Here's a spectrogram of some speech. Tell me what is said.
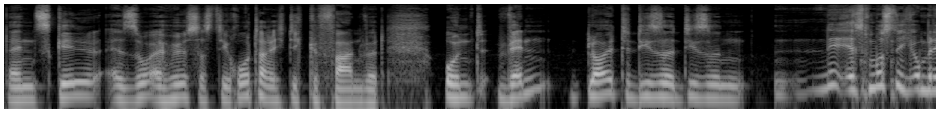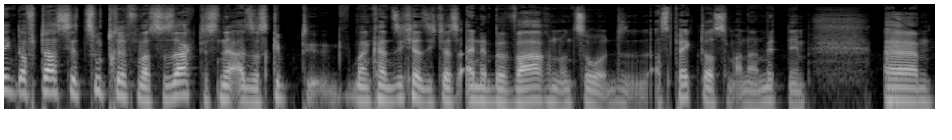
deinen Skill äh, so erhöhst, dass die Rota richtig gefahren wird. Und wenn Leute diese, diesen Nee, es muss nicht unbedingt auf das jetzt zutreffen, was du sagtest. Ne? Also es gibt, man kann sicher sich das eine bewahren und so Aspekte aus dem anderen mitnehmen. Ähm,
